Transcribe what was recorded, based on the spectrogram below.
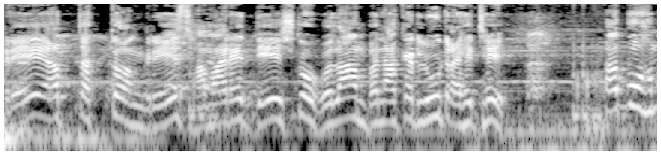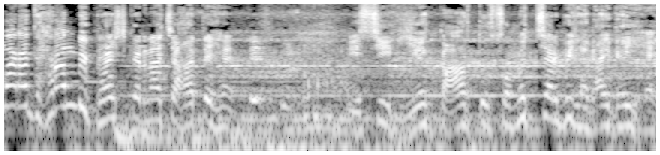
अरे अब तक तो अंग्रेज़ हमारे देश को गुलाम बनाकर लूट रहे थे। अब वो हमारा धर्म भी भ्रष्ट करना चाहते हैं। इसीलिए कारतूसों में चर्बी लगाई गई है।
